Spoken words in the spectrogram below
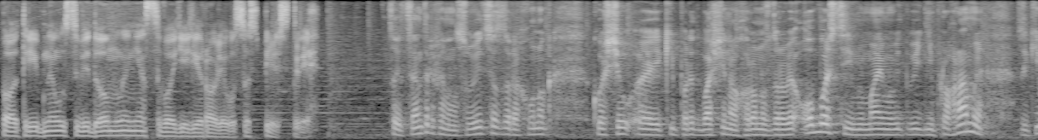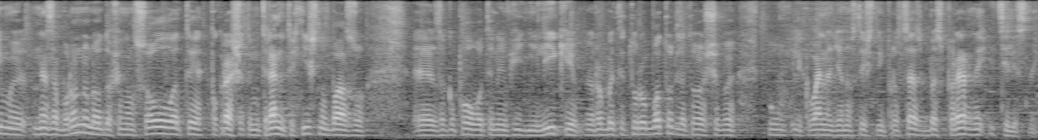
Потрібне усвідомлення своєї ролі у суспільстві. Цей центр фінансується за рахунок коштів, е, які передбачені на охорону здоров'я області. І ми маємо відповідні програми, з якими не заборонено дофінансовувати, покращити матеріально-технічну базу, е, закуповувати необхідні ліки, робити ту роботу для того, щоб був лікувально-діагностичний процес безперервний і цілісний.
